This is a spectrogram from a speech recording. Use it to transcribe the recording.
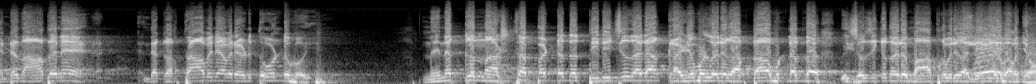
എന്റെ നാഥനെ എന്റെ കർത്താവിനെ അവരെടുത്തുകൊണ്ട് പോയി. നിനക്ക് നഷ്ടപ്പെട്ടത് തിരിച്ചു തരാൻ കഴിവുള്ള ഒരു കർത്താവുണ്ടെന്ന് വിശ്വസിക്കുന്നവർ മാത്രം ഒരു കല്ലേലൂയ പറഞ്ഞോ?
